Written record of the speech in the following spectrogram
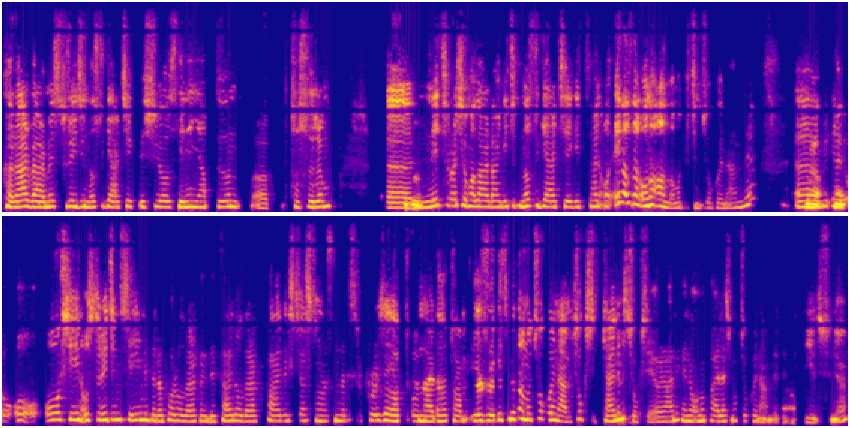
karar verme süreci nasıl gerçekleşiyor, senin yaptığın uh, tasarım e, ne tür aşamalardan geçip nasıl gerçeğe geç hani en azından onu anlamak için çok önemli. E, yani o, o, o şeyin o sürecin şeyini de rapor olarak hani detaylı olarak paylaşacağız. Sonrasında bir sürü proje yaptık. Onlar daha tam yazıya geçmedi ama çok önemli. Çok kendimiz çok şey öğrendik. Hani onu paylaşmak çok önemli diye düşünüyorum.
